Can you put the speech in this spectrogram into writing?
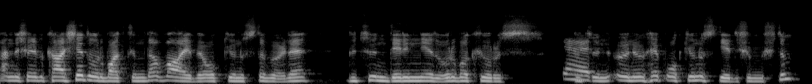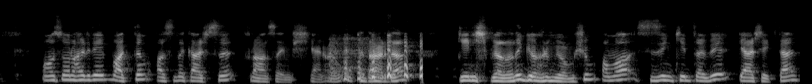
Ben de şöyle bir karşıya doğru baktığımda vay be okyanusta böyle bütün derinliğe doğru bakıyoruz Evet. Bütün önü hep okyanus diye düşünmüştüm. Ondan sonra haritaya baktım. Aslında karşısı Fransa'ymış. Yani o kadar da geniş bir alanı görmüyormuşum. Ama sizinkin tabii gerçekten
